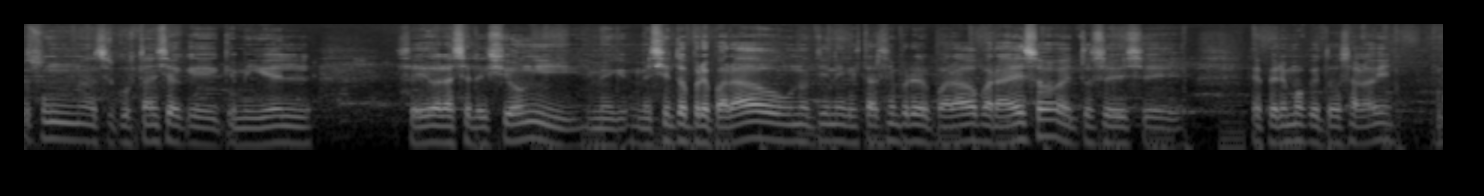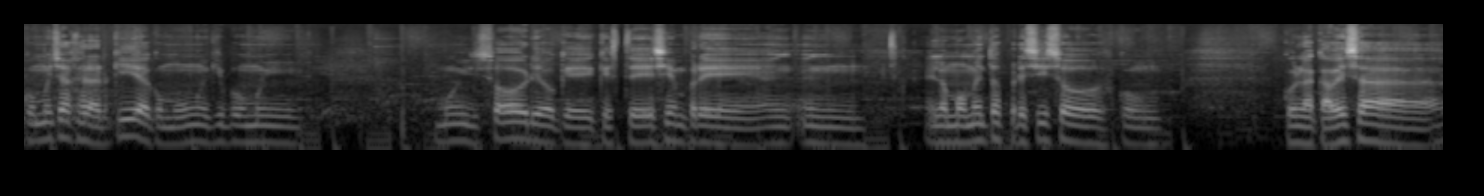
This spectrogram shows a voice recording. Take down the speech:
Es una circunstancia que, Miguel se ha ido a la selección y me, siento preparado, uno tiene que estar siempre preparado para eso, entonces eh, esperemos que todo salga bien. Con mucha jerarquía, como un equipo muy, muy sobrio, que, esté siempre en, en los momentos precisos con, con la cabeza,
